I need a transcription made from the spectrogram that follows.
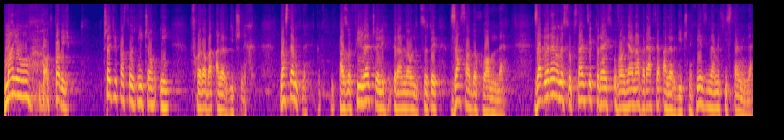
Mają odpowiedź przeciwpasożytniczą i w chorobach alergicznych. Następny, pazofile, czyli granulocyty zasadochłonne. Zawierają one substancję, która jest uwolniana w reakcjach alergicznych, między innymi histaminę.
